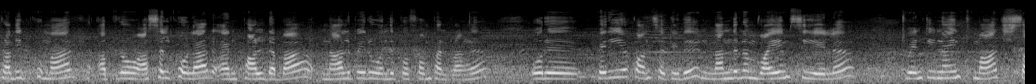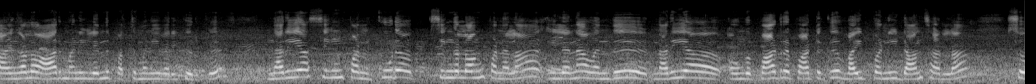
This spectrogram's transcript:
பிரதீப் குமார் அப்புறம் அசல் கோலார் அண்ட் பால் டபா நாலு பேரும் வந்து பெர்ஃபார்ம் பண்ணுறாங்க ஒரு பெரிய கான்சர்ட் இது. நந்தனம் ஒய்எம்சிஏல டுவெண்ட்டி நைன்த் மார்ச் சாயங்காலம் ஆறு மணிலேருந்து பத்து மணி வரைக்கும் இருக்குது நிறையா சிங் பண் கூட சிங்கலாங் பண்ணலாம். இல்லைன்னா வந்து நிறையா அவங்க பாடுற பாட்டுக்கு வைப் பண்ணி டான்ஸ் ஆடலாம். ஸோ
